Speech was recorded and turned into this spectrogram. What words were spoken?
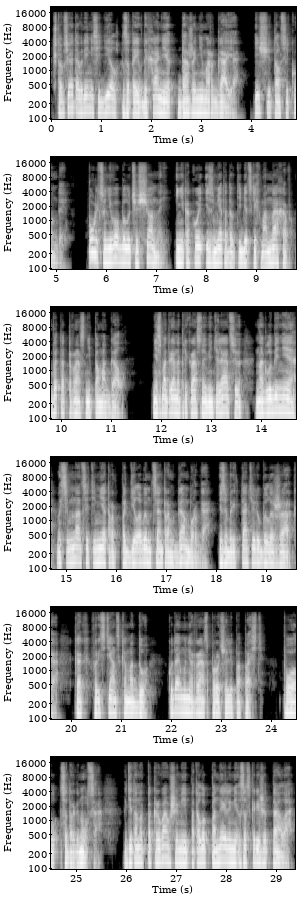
что все это время сидел, затаив дыхание, даже не моргая, и считал секунды. Пульс у него был учащенный, и никакой из методов тибетских монахов в этот раз не помогал. Несмотря на прекрасную вентиляцию, на глубине 18 метров под деловым центром Гамбурга изобретателю было жарко, как в христианском аду, куда ему не раз прочили попасть. Пол содрогнулся. Где-то над покрывавшими потолок панелями заскрежетало,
